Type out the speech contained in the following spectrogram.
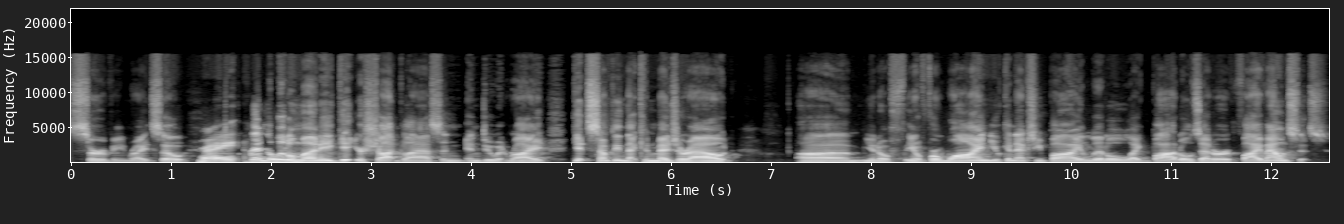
serving, right? So Right. spend a little money, get your shot glass and, and do it right. Get something that can measure out. Um, you know, f- you know, for wine, you can actually buy little like bottles that are five ounces.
